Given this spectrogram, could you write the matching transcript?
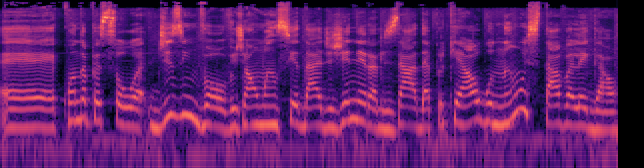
é, quando a pessoa desenvolve já uma ansiedade generalizada, é porque algo não estava legal.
